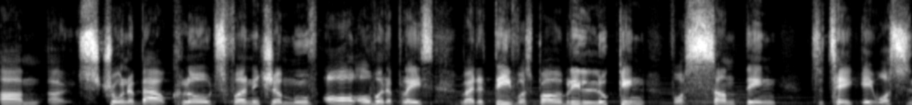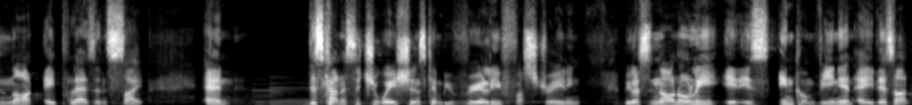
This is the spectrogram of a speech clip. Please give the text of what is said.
um, uh, strewn about, clothes, furniture moved all over the place, right? The thief was probably looking for something to take. It was not a pleasant sight. And this kind of situations can be really frustrating because not only it is inconvenient and it does not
